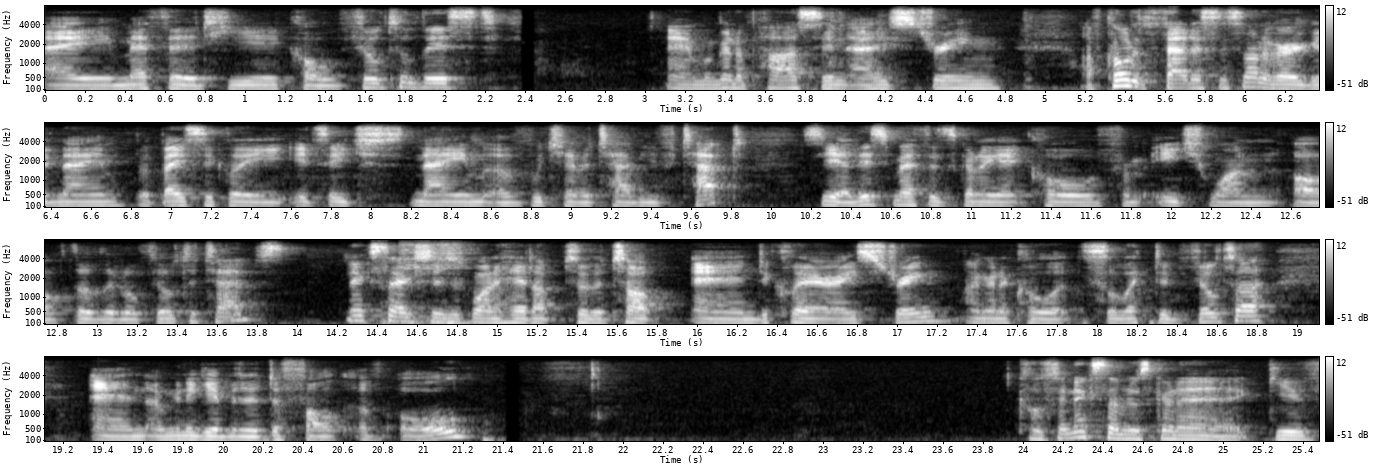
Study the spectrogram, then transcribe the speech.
a method here called filter list and we're going to pass in a string. I've called it status, it's not a very good name, but basically it's each name of whichever tab you've tapped. So yeah, this method's going to get called from each one of the little filter tabs. Next, I actually just want to head up to the top and declare a string. I'm going to call it selected filter, and I'm going to give it a default of all. Cool, so next I'm just going to give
